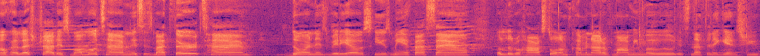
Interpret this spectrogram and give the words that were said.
Okay, let's try this one more time. This is my third time doing this video. Excuse me if I sound a little hostile. I'm coming out of mommy mode. It's nothing against you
